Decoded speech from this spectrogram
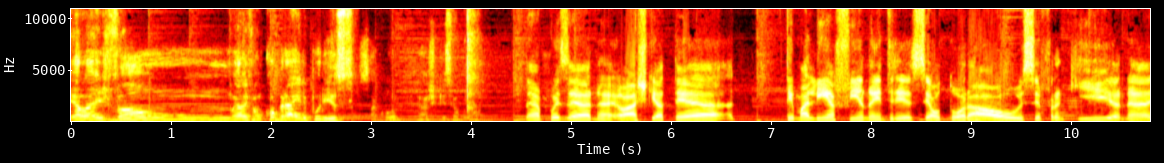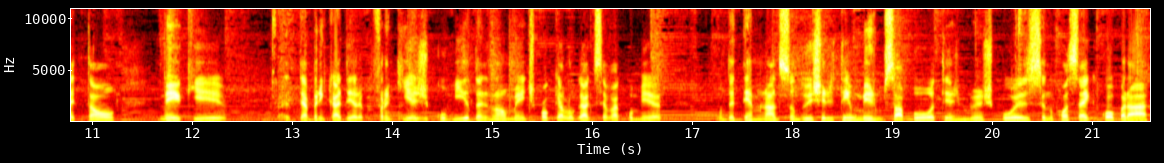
elas vão elas vão cobrar ele por isso, sacou? Eu acho que esse é o ponto. É, pois é, né? Eu acho que até tem uma linha fina entre ser autoral e ser franquia, né? Então, meio que até a brincadeira com franquias de comida, normalmente qualquer lugar que você vai comer um determinado sanduíche, ele tem o mesmo sabor, tem as mesmas coisas, você não consegue cobrar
